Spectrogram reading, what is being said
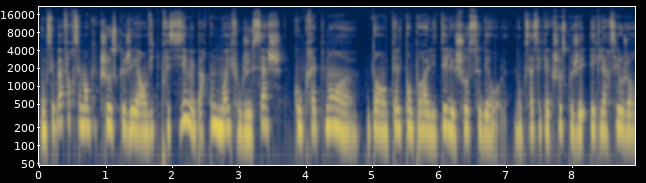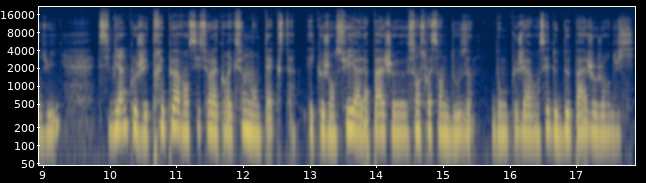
donc c'est pas forcément quelque chose que j'ai envie de préciser, mais par contre moi il faut que je sache concrètement euh, dans quelle temporalité les choses se déroulent. Donc ça c'est quelque chose que j'ai éclairci aujourd'hui, si bien que j'ai très peu avancé sur la correction de mon texte et que j'en suis à la page 172. Donc j'ai avancé de deux pages aujourd'hui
